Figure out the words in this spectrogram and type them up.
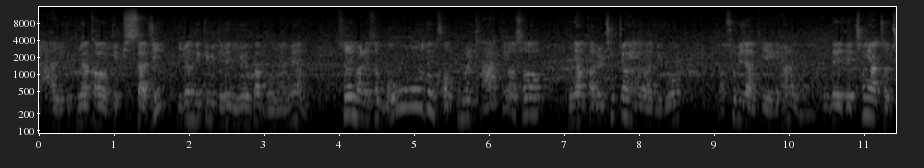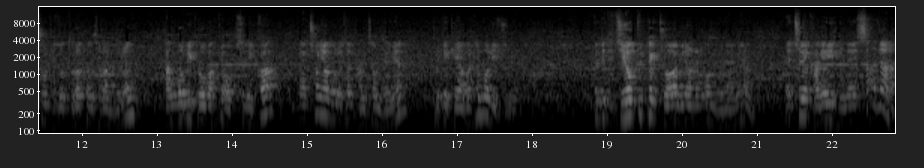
야 이렇게 분양가가 왜 이렇게 비싸지? 이런 느낌이 드는 이유가 뭐냐면 소위 말해서 모든 거품을 다 떼어서 분양가를 책정해가지고 어, 소비자한테 얘기를 하는 거야. 근데 이제 청약 저축을 계속 들었던 사람들은 방법이 그거밖에 없으니까 그냥 청약으로 해서 당첨되면 그렇게 계약을 해버리지. 근데 이제 지역주택 조합이라는 건 뭐냐면 애초에 가격이 굉장히 싸잖아.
